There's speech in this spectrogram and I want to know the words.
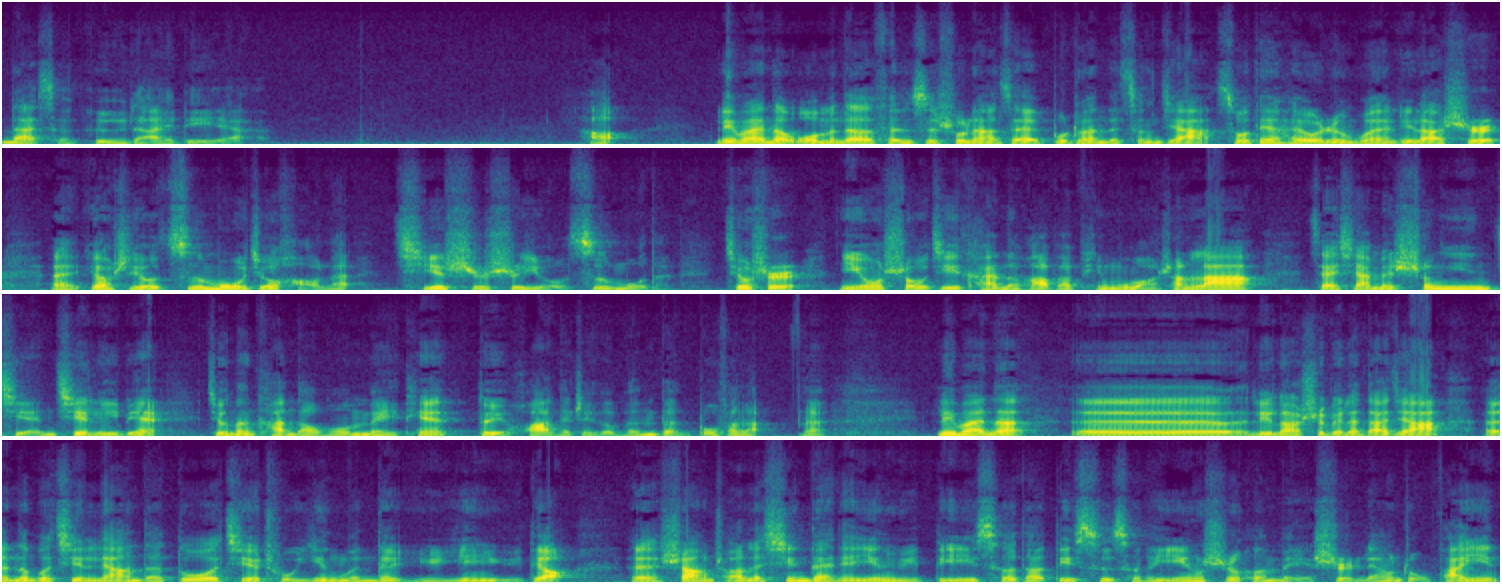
That's a good idea. 好，另外呢，我们的粉丝数量在不断的增加。昨天还有人问李老师，哎，要是有字幕就好了。其实是有字幕的，就是你用手机看的话，把屏幕往上拉，在下面声音简介里边就能看到我们每天对话的这个文本部分了。那。另外呢，呃，李老师为了大家，呃，能够尽量的多接触英文的语音语调，呃，上传了新概念英语第一册到第四册的英式和美式两种发音，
